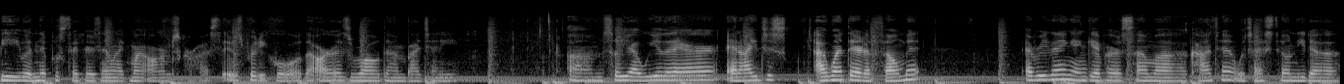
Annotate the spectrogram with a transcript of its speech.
me with nipple stickers and like my arms crossed. It was pretty cool. The art is well done by jenny. Um, so yeah, we were there, and I just I went there to film it, everything, and give her some uh, content, which I still need to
